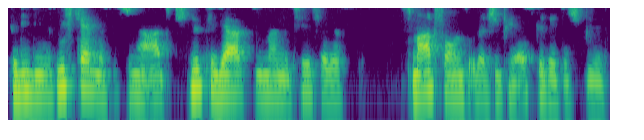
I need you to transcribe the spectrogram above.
Für die, die es nicht kennen, das ist so eine Art Schnitzeljagd, die man mit Hilfe des Smartphones oder GPS-Gerätes spielt.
